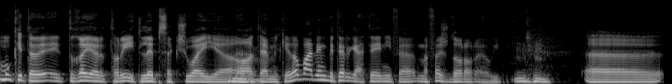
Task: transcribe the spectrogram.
ممكن ت- تغير طريقة لبسك شوية آه نعم. تعمل كده وبعدين بترجع تاني فما فيهاش ضرر قوي. آه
